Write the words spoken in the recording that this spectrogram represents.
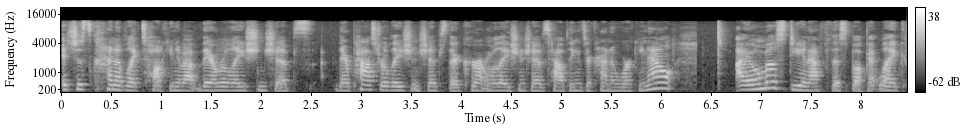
It's just kind of like talking about their relationships, their past relationships, their current relationships, how things are kind of working out. I almost DNF'd this book at like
